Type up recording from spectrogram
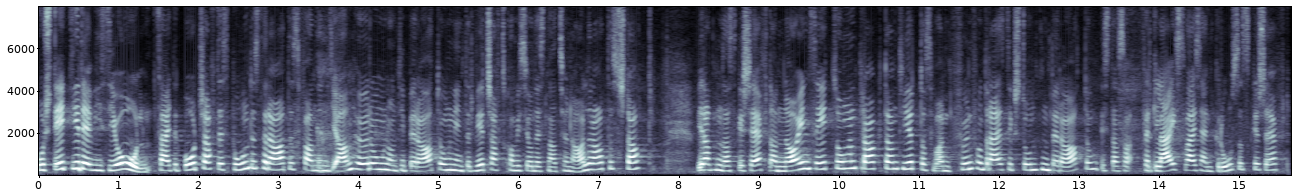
wo steht die Revision? Seit der Botschaft des Bundesrates fanden die Anhörungen und die Beratungen in der Wirtschaftskommission des Nationalrates statt. Wir hatten das Geschäft an neun Sitzungen traktandiert, das waren 35 Stunden Beratung, ist also vergleichsweise ein großes Geschäft.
